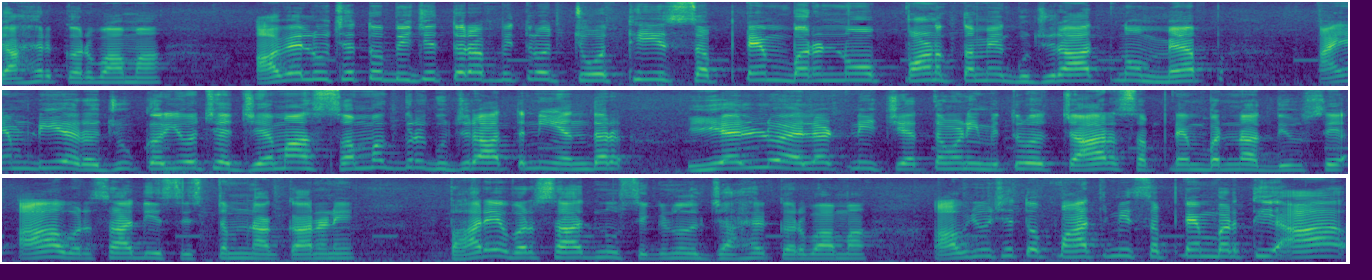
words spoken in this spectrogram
જાહેર કરવામાં આવેલું છે. તો બીજી તરફ મિત્રો ચોથી સપ્ટેમ્બરનો પણ તમે ગુજરાતનો મેપ આઈએમડીએ રજૂ કર્યો છે, જેમાં સમગ્ર ગુજરાતની અંદર યલો એલર્ટની ચેતવણી મિત્રો ચાર સપ્ટેમ્બરના દિવસે આ વરસાદી સિસ્ટમના કારણે ભારે વરસાદનું સિગ્નલ જાહેર કરવામાં આવ્યું છે. તો પાંચમી સપ્ટેમ્બરથી આ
